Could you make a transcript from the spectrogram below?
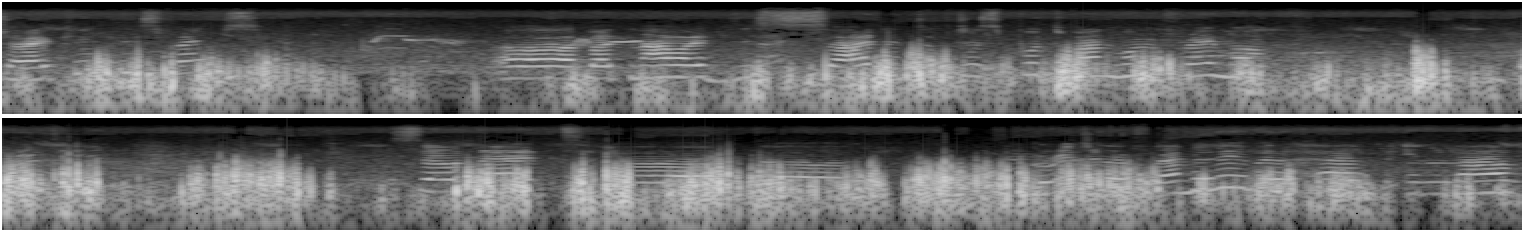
Checking these frames. Uh, but now I decided to just put one more frame of in so that uh, the original family will have enough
